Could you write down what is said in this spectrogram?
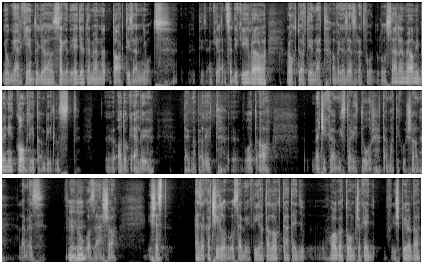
Nyuggerként ugye a Szegedi Egyetemen tart 18 19. éve a rock történet, vagy az ezredforduló szerelme, amiben én konkrétan Beatles-t adok elő. Tegnap előtt volt a Magical Mystery Tour tematikusan lemez földolgozása. Uh-huh. És ezt ezek a csillogó szemű fiatalok, tehát egy hallgatóm, csak egy friss példa,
